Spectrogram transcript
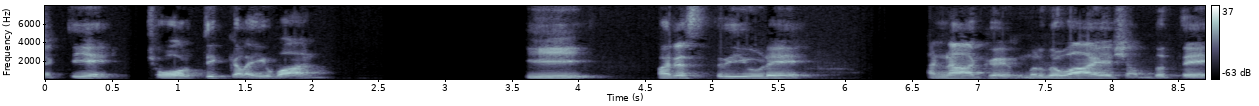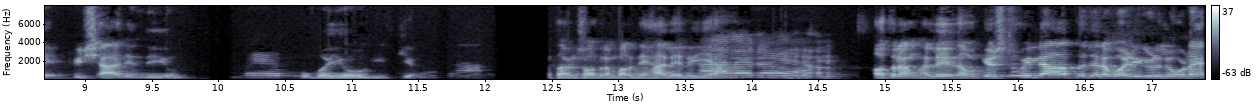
ശക്തിയെ ചോർത്തിക്കളയുവാൻ ഈ പരസ്ത്രീയുടെ അണ്ണാക്ക് മൃദുവായ ശബ്ദത്തെ പിശാജ് എന്ത് ചെയ്യും? ഉപയോഗിക്കും. കർത്താവിൻ സ്വോത്രം പറഞ്ഞേ ഹലേലിയ സ്വോത്രം ഹലേ നമുക്ക് ഇഷ്ടമില്ലാത്ത ചില വഴികളിലൂടെ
